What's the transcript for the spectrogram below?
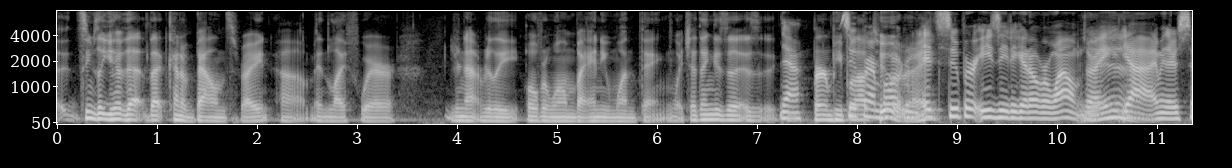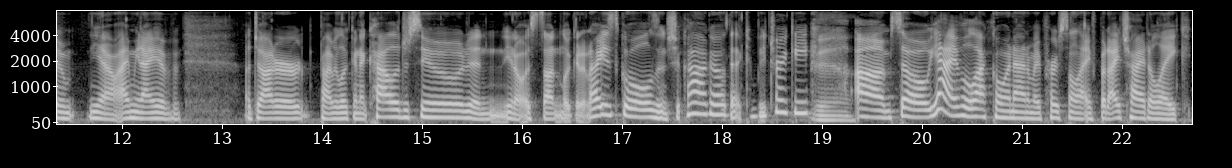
it seems like you have that that kind of balance, right, um, in life where you're not really overwhelmed by any one thing, which I think is a, is a yeah burn people super out important too, right? it's super easy to get overwhelmed right Yeah. yeah i mean there's so yeah i mean i have a daughter probably looking at college soon and you know a son looking at high schools in chicago that can be tricky Yeah. um, so yeah i have a lot going on in my personal life but i try to like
